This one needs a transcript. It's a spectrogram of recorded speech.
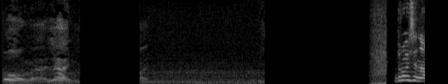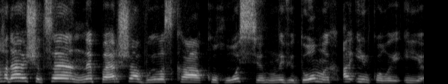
полная, лянь. Друзі, нагадаю, що це не перша вилазка когось невідомих, а інколи і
